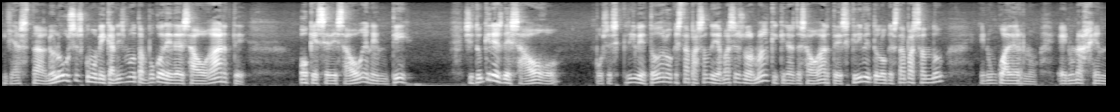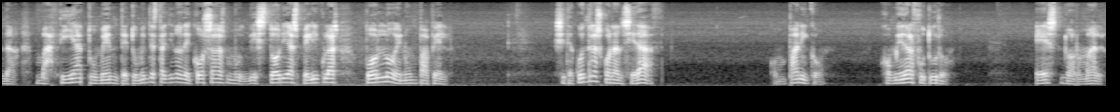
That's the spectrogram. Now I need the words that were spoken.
Y ya está. No lo uses como mecanismo tampoco de desahogarte. O que se desahoguen en ti. Si tú quieres desahogo, pues escribe todo lo que está pasando. Y además es normal que quieras desahogarte. Escribe todo lo que está pasando en un cuaderno, en una agenda. Vacía tu mente. Tu mente está llena de cosas, de historias, películas. Ponlo en un papel. Si te encuentras con ansiedad, con pánico, con miedo al futuro, es normal.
